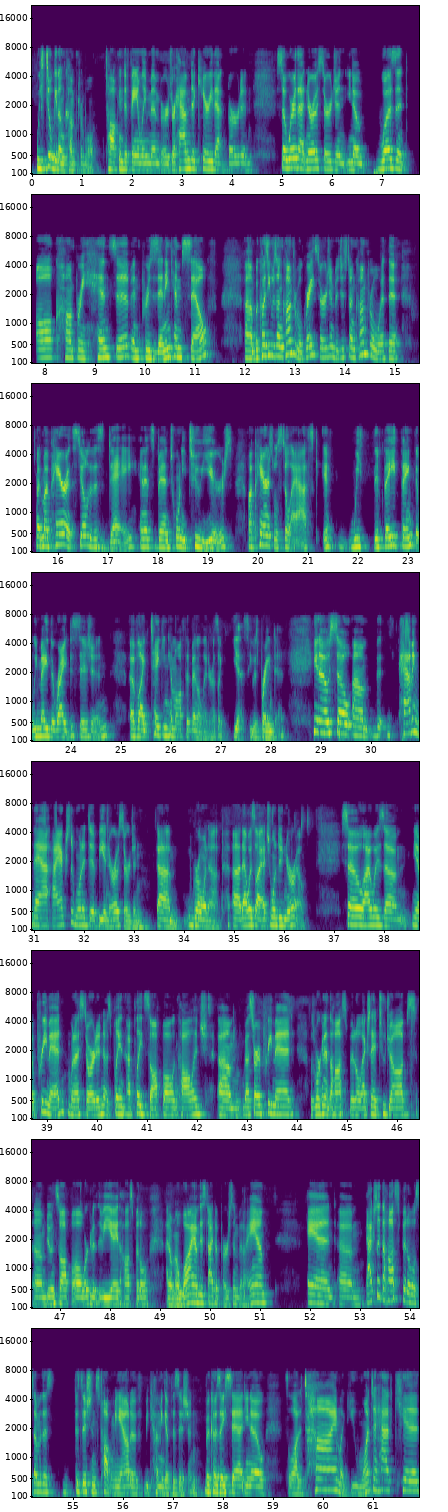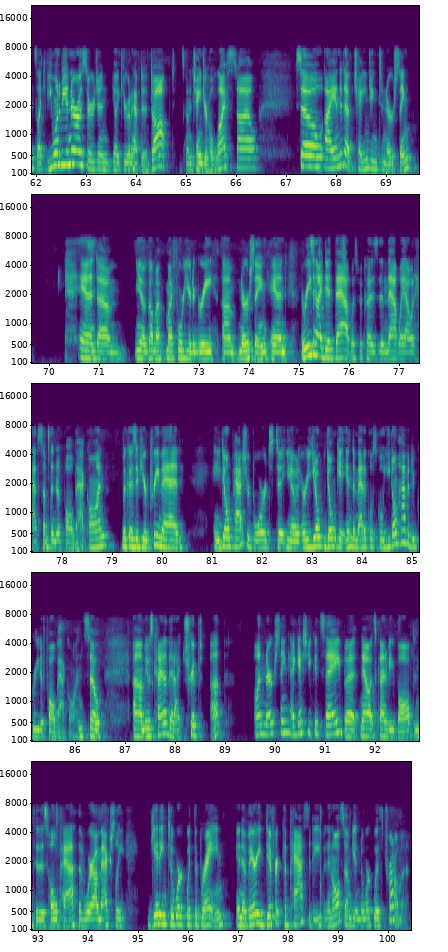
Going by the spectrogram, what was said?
we still get uncomfortable talking to family members or having to carry that burden. So where that neurosurgeon, you know, wasn't all comprehensive and presenting himself um, because he was uncomfortable. Great surgeon, but just uncomfortable with it. Like my parents, still to this day, and it's been 22 years, my parents will still ask if we if they think that we made the right decision of like taking him off the ventilator. I was like, yes, he was brain dead. You know, so um, the, having that, I actually wanted to be a neurosurgeon um, growing up. Uh, that was like I just want to do neuro. So I was, um, you know, pre med when I started. I was playing. I played softball in college. Um, I started pre med, I was working at the hospital. Actually, I had two jobs, um, doing softball, working at the VA, the hospital. I don't know why I'm this type of person, but I am. And um, actually, at the hospital, some of the physicians talked me out of becoming a physician because they said, you know, It's a lot of time. Like you want to have kids. Like if you want to be a neurosurgeon, like you're going to have to adopt. It's going to change your whole lifestyle. So I ended up changing to nursing and um, you know got my, my four year degree um, nursing. And the reason i did that was because then that way i would have something to fall back on. Because if you're pre-med and you don't pass your boards to you know or you don't don't get into medical school you don't have a degree to fall back on. So um, it was kind of that i tripped up on nursing i guess you could say. But now it's kind of evolved into this whole path of where i'm actually getting to work with the brain in a very different capacity, but then also I'm getting to work with trauma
